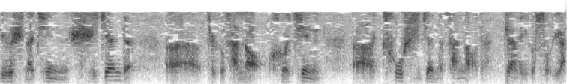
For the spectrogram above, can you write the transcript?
一个是呢尽时间的呃这个烦恼和尽啊出时间的烦恼的这样的一个所愿。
